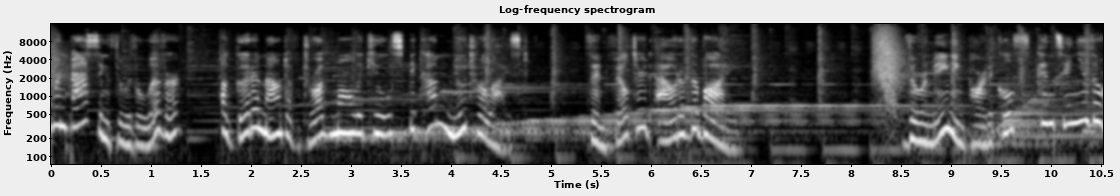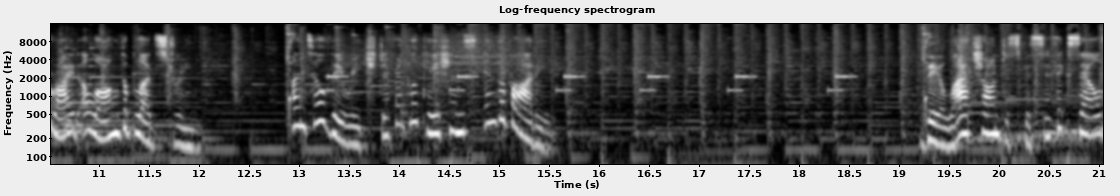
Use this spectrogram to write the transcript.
When passing through the liver, a good amount of drug molecules become neutralized, then filtered out of the body. The remaining particles continue the ride along the bloodstream until they reach different locations in the body. They latch on to specific cells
